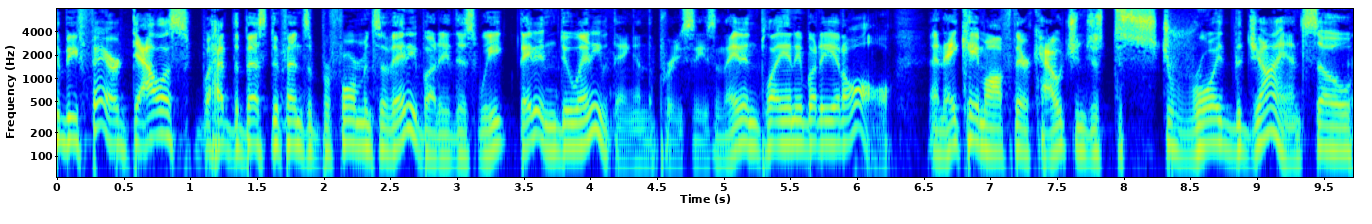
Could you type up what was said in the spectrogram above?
to be fair, Dallas had the best defensive performance of anybody this week. They didn't do anything in the preseason. They didn't play anybody at all. And they came off their couch and just destroyed the Giants. So,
